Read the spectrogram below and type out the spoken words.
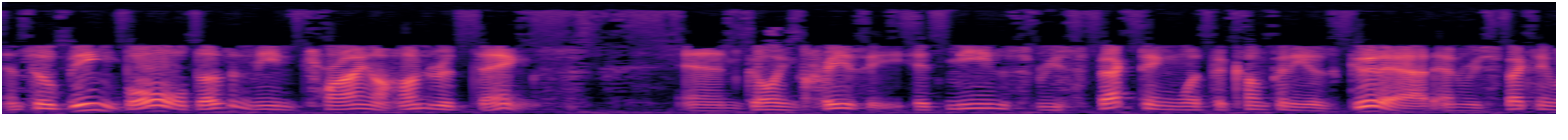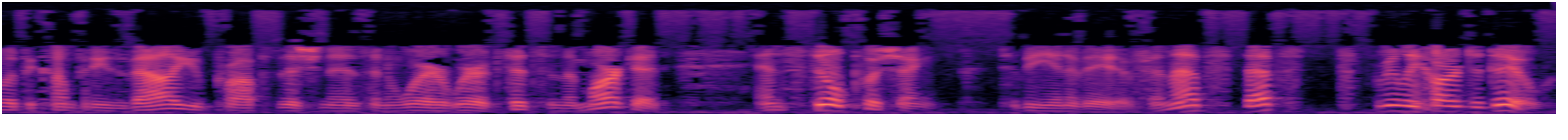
And so being bold doesn't mean trying a hundred things and going crazy. It means respecting what the company is good at and respecting what the company's value proposition is and where, where it fits in the market and still pushing to be innovative. And that's that's really hard to do.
